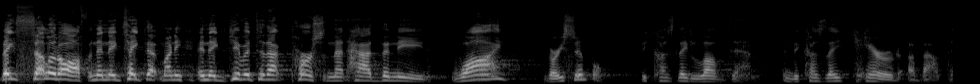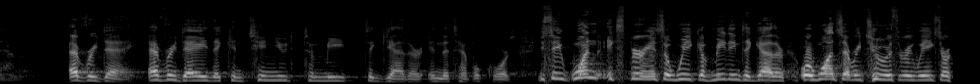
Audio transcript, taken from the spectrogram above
They'd sell it off, and then they'd take that money and they'd give it to that person that had the need. Why? Very simple because they loved them and because they cared about them every day. Every day they continued to meet together in the temple courts. You see, one experience a week of meeting together, or once every two or three weeks, or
